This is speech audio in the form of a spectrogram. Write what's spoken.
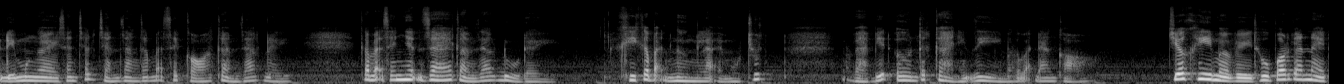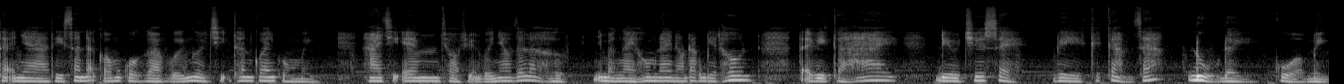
đến một ngày san chắc chắn rằng các bạn sẽ có cảm giác đấy. Các bạn sẽ nhận ra cảm giác đủ đầy. Khi các bạn ngừng lại một chút và biết ơn tất cả những gì mà các bạn đang có. Trước khi mà về thu podcast này tại nhà thì san đã có một cuộc gặp với người chị thân quen của mình. Hai chị em trò chuyện với nhau rất là hợp, nhưng mà ngày hôm nay nó đặc biệt hơn. Tại vì cả hai đều chia sẻ về cái cảm giác đủ đầy của mình.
